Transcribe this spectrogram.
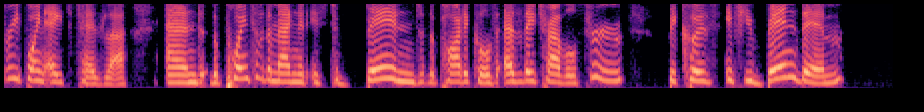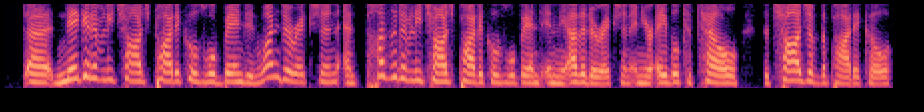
3.8 Tesla. And the point of the magnet is to bend the particles as they travel through, because if you bend them, uh, negatively charged particles will bend in one direction and positively charged particles will bend in the other direction. And you're able to tell the charge of the particle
